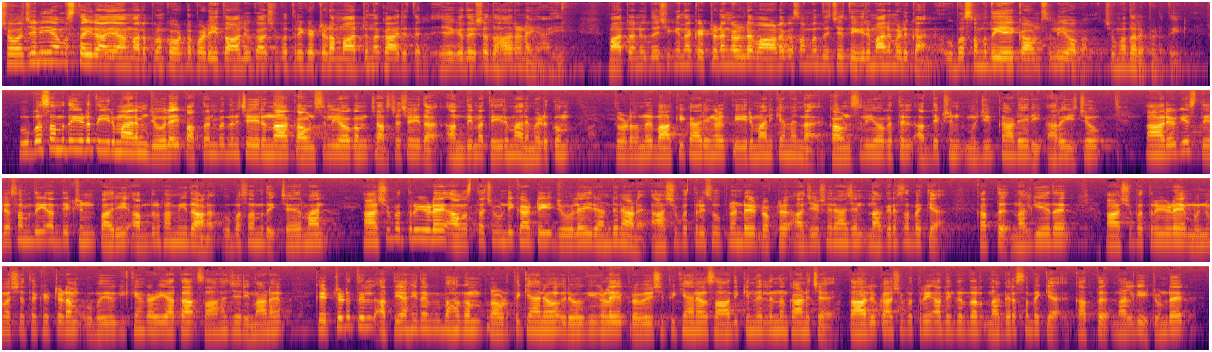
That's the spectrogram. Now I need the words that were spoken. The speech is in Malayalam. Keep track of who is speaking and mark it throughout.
Speaker 1: ശോചനീയാവസ്ഥയിലായ മലപ്പുറം കോട്ടപ്പടി താലൂക്ക് ആശുപത്രി കെട്ടിടം മാറ്റുന്ന കാര്യത്തിൽ ഏകദേശ ധാരണയായി. മാറ്റാൻ ഉദ്ദേശിക്കുന്ന കെട്ടിടങ്ങളുടെ വാടക സംബന്ധിച്ച് തീരുമാനമെടുക്കാൻ ഉപസമിതിയെ കൗൺസിൽ യോഗം ചുമതലപ്പെടുത്തി. ഉപസമിതിയുടെ തീരുമാനം ജൂലൈ പത്തൊൻപതിന് ചേരുന്ന കൗൺസിൽ യോഗം ചർച്ച ചെയ്ത് അന്തിമ തീരുമാനമെടുക്കും. തുടർന്ന് ബാക്കി കാര്യങ്ങൾ തീരുമാനിക്കാമെന്ന് കൗൺസിൽ യോഗത്തിൽ അധ്യക്ഷൻ മുജീബ് കാടേരി അറിയിച്ചു. ആരോഗ്യ സ്ഥിരസമിതി അധ്യക്ഷൻ പരി അബ്ദുൽ ഹമീദാണ് ഉപസമിതി ചെയർമാൻ. ആശുപത്രിയുടെ അവസ്ഥ ചൂണ്ടിക്കാട്ടി ജൂലൈ രണ്ടിനാണ് ആശുപത്രി സൂപ്രണ്ട് ഡോക്ടർ അജീഷ് രാജൻ നഗരസഭയ്ക്ക് കത്ത് നൽകിയത്. ആശുപത്രിയുടെ മുൻവശത്തെ കെട്ടിടം ഉപയോഗിക്കാൻ കഴിയാത്ത സാഹചര്യമാണ്. കെട്ടിടത്തിൽ അത്യാഹിത വിഭാഗം പ്രവർത്തിക്കാനോ രോഗികളെ പ്രവേശിപ്പിക്കാനോ സാധിക്കുന്നില്ലെന്നും കാണിച്ച് താലൂക്ക് ആശുപത്രി അധികൃതർ നഗരസഭയ്ക്ക് കത്ത് നൽകിയിട്ടുണ്ട്.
